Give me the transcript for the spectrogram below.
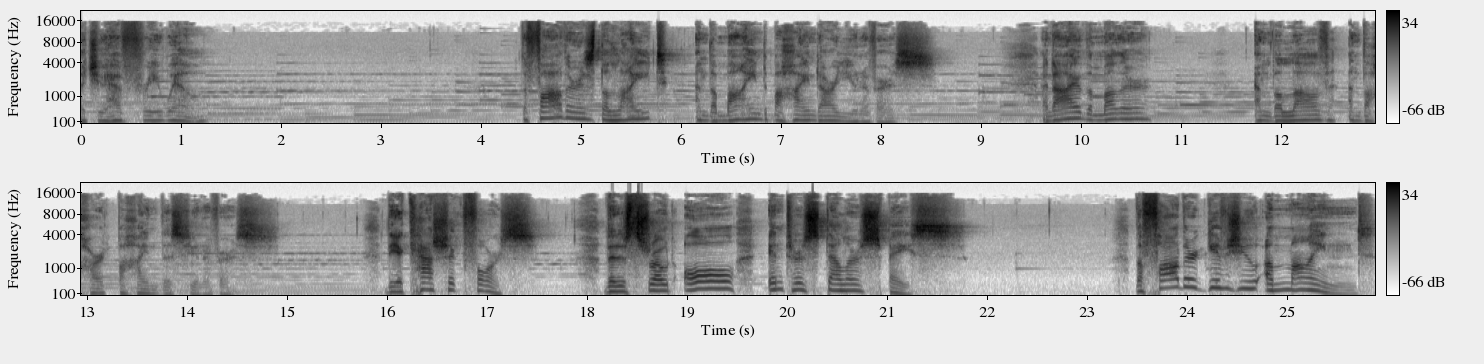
But you have free will. The Father is the light and the mind behind our universe. And I, the mother, am the love and the heart behind this universe. The Akashic force that is throughout all interstellar space. The Father gives you a mind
